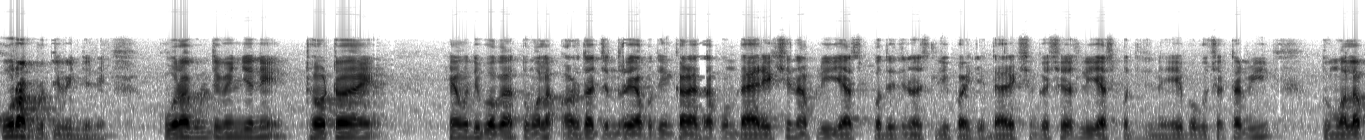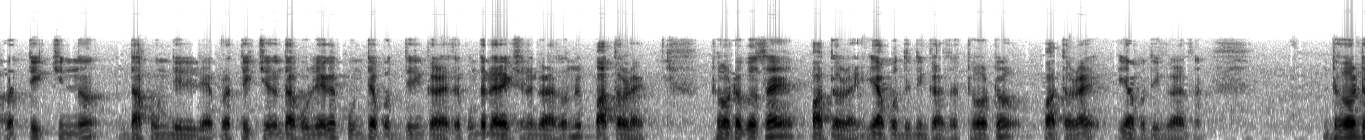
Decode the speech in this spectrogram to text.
कोराकृती व्यंजने. कोराकृती व्यंजने ठ ठ आहे. ह्यामध्ये बघा तुम्हाला अर्धा चंद्र या पद्धतीने काढायचा पण डायरेक्शन आपली याच पद्धतीने असली पाहिजे. डायरेक्शन कशी असली? याच पद्धतीने. हे बघू शकता मी. तुम्हाला प्रत्येक चिन्ह दाखवून दिलेले आहे. प्रत्येक चिन्ह दाखवले आहे का? कोणत्या पद्धतीने काढायचं? कोणत्या डायरेक्शन काढायचं? म्हणजे पातळ आहे. ठठ कसं आहे? पातळ आहे. या पद्धतीने काढायचं. ठ ठ पातळ आहे. या पद्धतीने काढायचा. ढ ढ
